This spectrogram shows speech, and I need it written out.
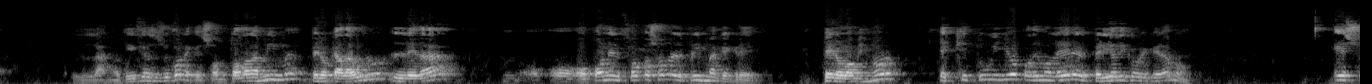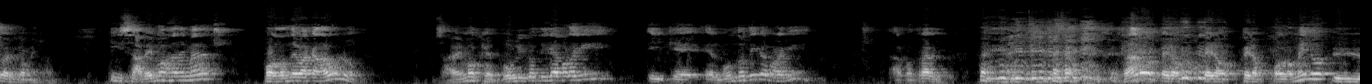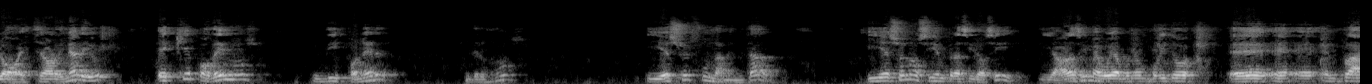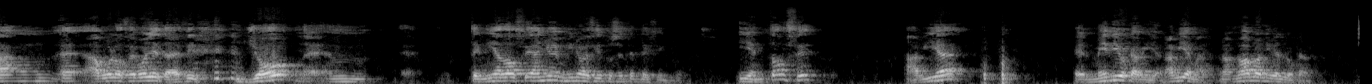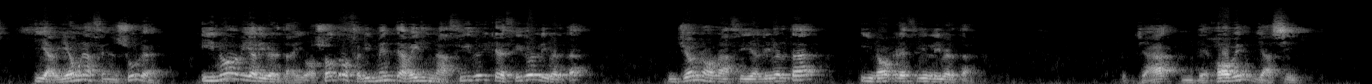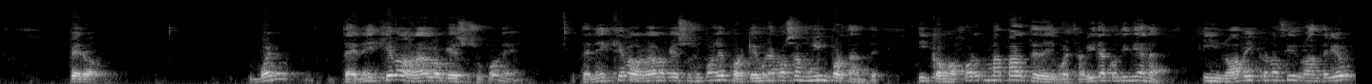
las noticias, se supone que son todas las mismas, pero cada uno le da o- o pone el foco sobre el prisma que cree. Pero lo mejor es que tú y yo podemos leer el periódico que queramos. Eso es lo mejor. Y sabemos además por dónde va cada uno. Sabemos que el público tira por aquí y que el mundo tira por aquí. Al contrario. claro, pero, pero, pero por lo menos lo extraordinario es que podemos disponer de los dos. Y eso es fundamental. Y eso no siempre ha sido así. Y ahora sí me voy a poner un poquito eh, eh, eh, en plan eh, abuelo cebolleta. Es decir, yo tenía 12 años en 1975. Y entonces había el medio que había, no había más, no, no hablo a nivel local. Y había una censura. Y no había libertad. Y vosotros felizmente habéis nacido y crecido en libertad. Yo no nací en libertad y no crecí en libertad. Ya de joven, ya sí. Pero, bueno, tenéis que valorar lo que eso supone. ¿eh? Tenéis que valorar lo que eso supone porque es una cosa muy importante. Y como forma parte de vuestra vida cotidiana y no habéis conocido lo anterior,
